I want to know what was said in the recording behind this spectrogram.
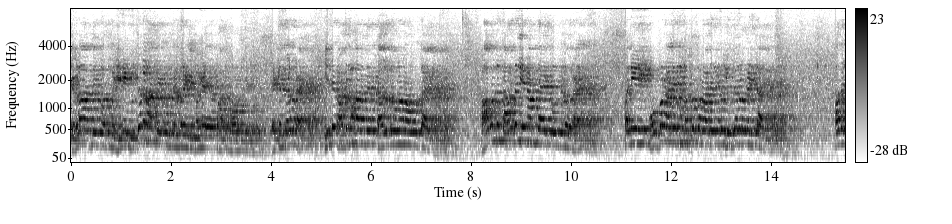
ಜಗಳ ಆಗಬೇಕು ಅಥವಾ ಏನೇ ಯುದ್ಧಗಳಾಗಬೇಕು ಅಂತ ಹೇಳಿದ್ರೆ ಇಲ್ಲಿ ಮಹಿಳೆಯರ ಪಾತ್ರ ಮುಖ್ಯ. ಯಾಕೆಂತ ಹೇಳಿದ್ರೆ, ಹಿಂದೆ ರಾಜ ಮಹಾರಾಜರ ಕಾಲದಲ್ಲೂ ನಾವು ನೋಡ್ತಾ ಇದ್ದೀವಿ ಆ ಒಂದು ಕಾಲದಲ್ಲಿ ಏನಾಗ್ತಾ ಇತ್ತು ಅಂತ ಹೇಳಿದ್ರೆ, ಅಲ್ಲಿ ಒಬ್ಬ ರಾಜರಿಗೂ ಮತ್ತೊಬ್ಬ ರಾಜರಿಗೂ ಯುದ್ಧಗಳು ನಡೀತಾ ಇತ್ತು. ಅದರ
